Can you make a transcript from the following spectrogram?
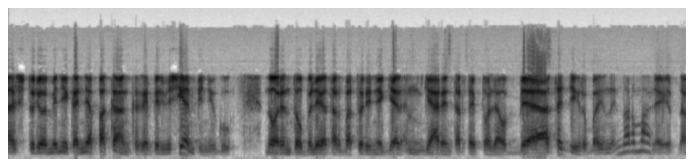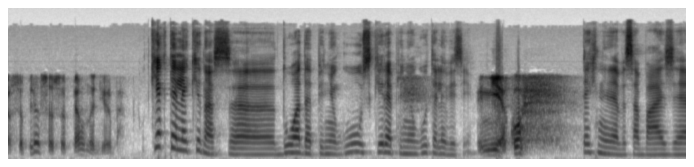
Aš turiu omeny, kad nepakanka, kaip ir visiems pinigų. Norint tobulėti arba turinį ger- gerinti ar taip toliau. Bet dirba jinai normaliai ir dar su pliusu, su pelnu dirba. Kiek telekinas e, duoda pinigų, skiria pinigų televizijai? Nieko. Techninė visa bazė.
